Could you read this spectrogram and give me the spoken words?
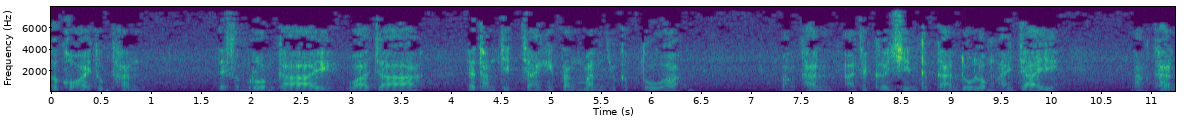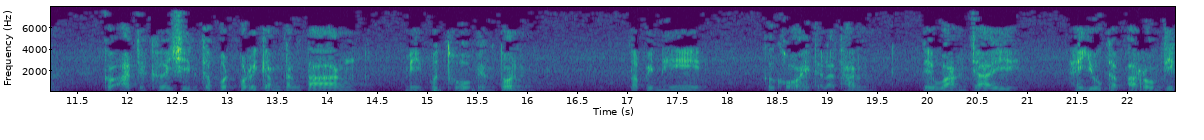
ก็ขอให้ทุกท่าน ได้สำรวมกาย วาจา และทำจิตใจให้ตั้งมั่นอยู่กับตัว บางท่านอาจจะเคยชินกับการดูลมหายใจ บางท่านก็อาจจะเคยชินกับบทบริกรรมต่างๆ มีพุทโธเป็นต้น ต่อไปนี้ก็ขอให้แต่ละท่านได้วางใจให้อยู่กับอารมณ์ที่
